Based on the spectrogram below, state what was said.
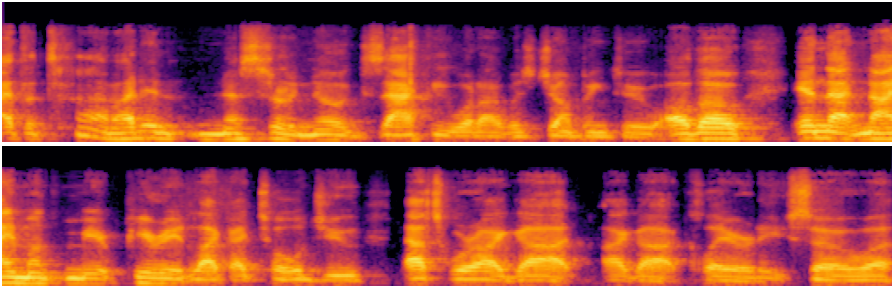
at the time, I didn't necessarily know exactly what I was jumping to. Although in that nine month period, like I told you, that's where I got I got clarity. So uh,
